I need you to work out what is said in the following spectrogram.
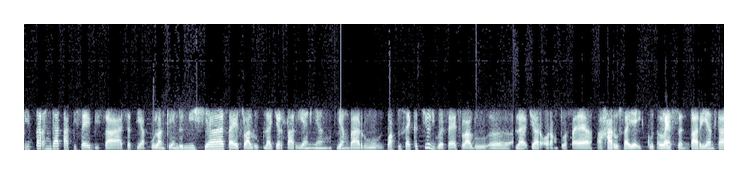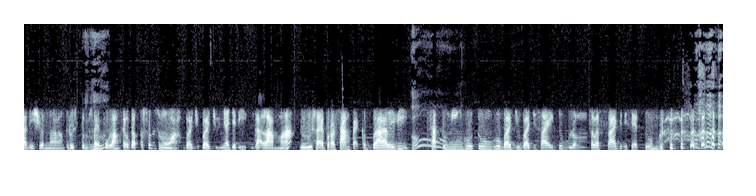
pintar enggak, tapi saya bisa setiap pulang ke Indonesia, saya selalu belajar tarian yang yang baru. Waktu saya kecil juga saya selalu eh, belajar orang tua saya eh, harus saya ikut lesson tarian tradisional. Terus sebelum saya Mhm. pulang saya udah pesen semua baju-bajunya, jadi nggak lama. Dulu saya pernah sampai ke Bali. Oh. Satu minggu tunggu baju-baju saya itu belum selesai, jadi saya tunggu.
